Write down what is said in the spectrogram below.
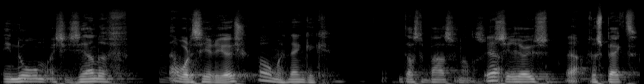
enorm als je zelf, Nou, worden serieus genomen, denk ik. dat is de basis van alles. Ja. Serieus, respect.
